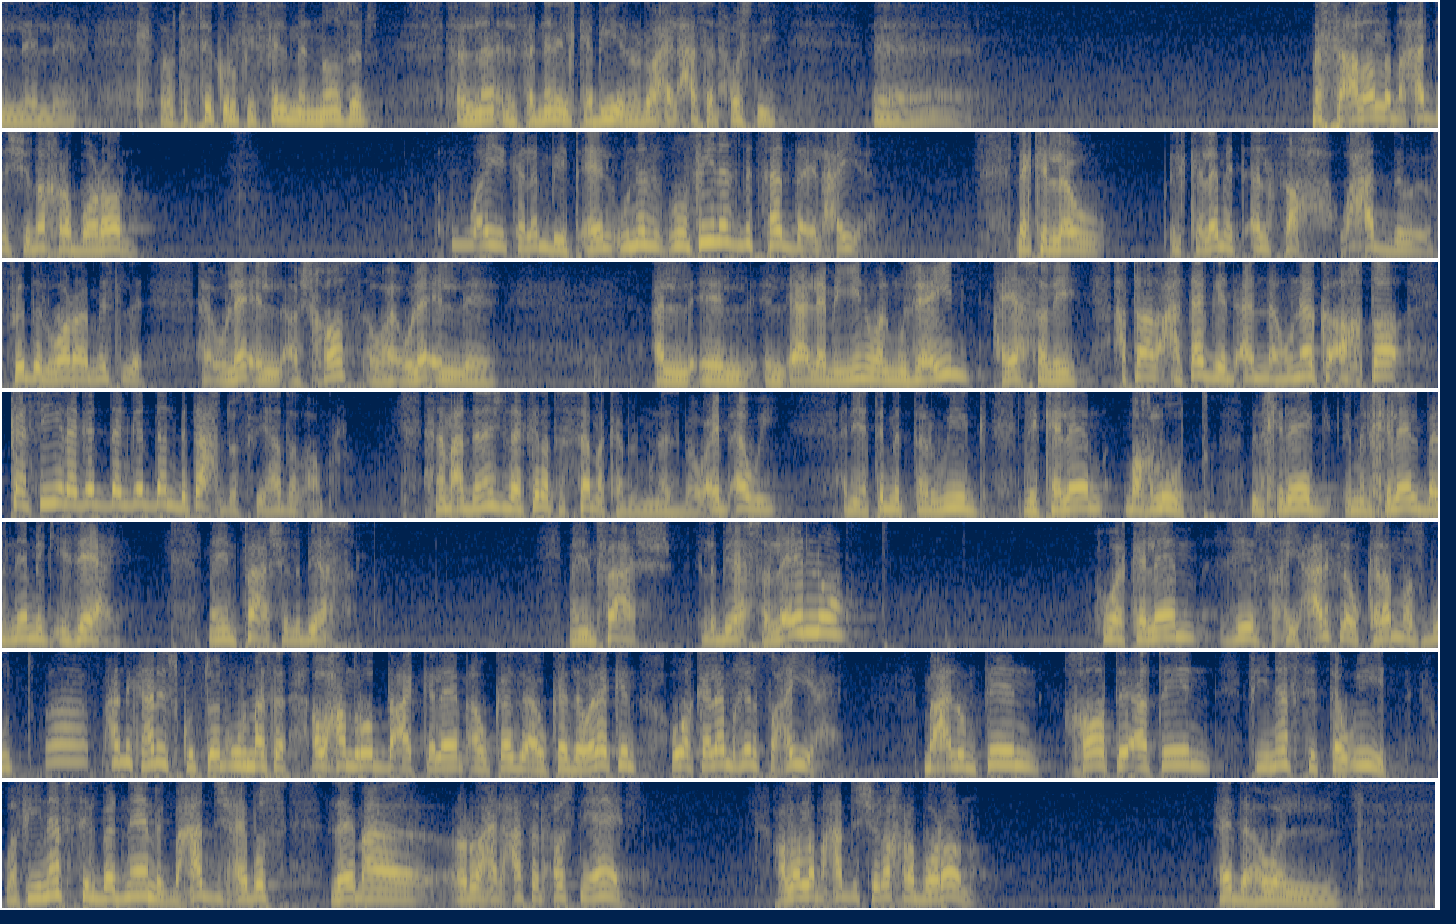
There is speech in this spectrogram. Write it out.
لو تفتكروا في فيلم الناظر الفنان, الكبير الراحل حسن حسني آه، بس على الله ما حدش ينخرب ورانا. وأي كلام بيتقال وناس وفي ناس بتصدق الحقيقة. لكن لو الكلام اتقال صح وحد فضل ورا مثل هؤلاء الأشخاص أو هؤلاء ال ال ال الإعلاميين والمذيعين هيحصل إيه؟ هتجد أن هناك أخطاء كثيرة جدا جدا بتحدث في هذا الأمر. إحنا ما عندناش ذاكرة السمكة بالمناسبة وعيب قوي إن يتم الترويج لكلام مغلوط من خلال من خلال برنامج إذاعي. ما ينفعش اللي بيحصل. ما ينفعش اللي بيحصل لأنه هو كلام غير صحيح. عارف لو الكلام مظبوط آه، هنسكت ونقول مثلا أو هنرد على الكلام أو كذا أو كذا ولكن هو كلام غير صحيح. معلومتين خاطئتين في نفس التوقيت. وفي نفس البرنامج محدش هيبص زي ما الراحل حسن حسني قال. على الله محدش يرخرب ورانا. هذا هو ال-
